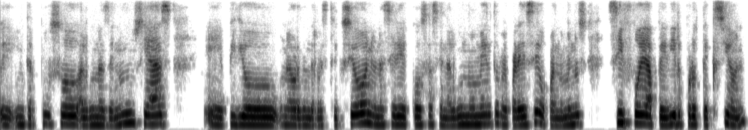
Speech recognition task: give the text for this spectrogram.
eh, interpuso algunas denuncias, eh, pidió una orden de restricción y una serie de cosas en algún momento, me parece, o cuando menos sí fue a pedir protección.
